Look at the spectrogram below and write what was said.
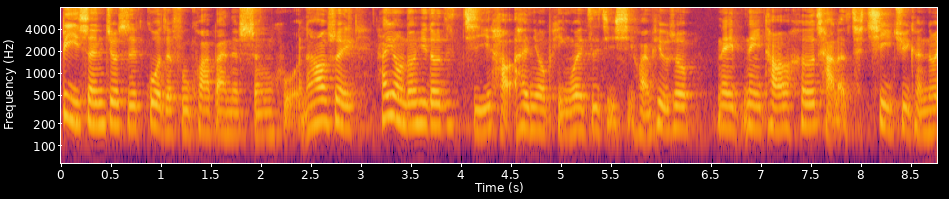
毕生就是过着浮夸般的生活，然后所以她用的东西都是极好，很有品味，自己喜欢。譬如说那那一套喝茶的器具，可能都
